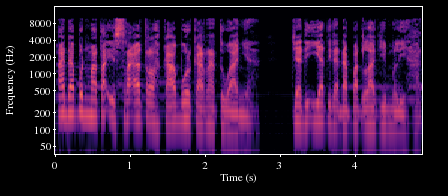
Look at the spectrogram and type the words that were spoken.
Adapun mata Israel telah kabur karena tuanya, jadi ia tidak dapat lagi melihat.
